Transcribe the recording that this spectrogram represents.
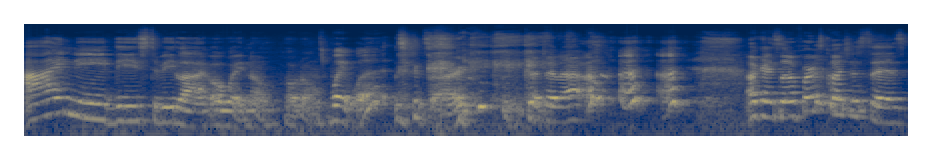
I need these to be live. Oh, wait, no. Hold on. Wait, what? Sorry. Cut that out. okay, so the first question says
